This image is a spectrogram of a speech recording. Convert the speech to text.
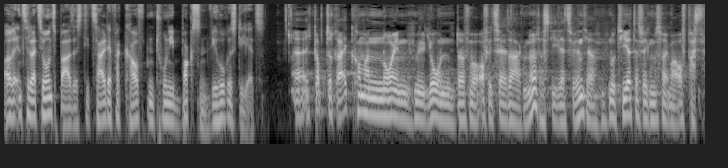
Eure Installationsbasis, die Zahl der verkauften Tony-Boxen, wie hoch ist die jetzt? Äh, ich glaube 3,9 Millionen dürfen wir offiziell sagen, ne? Dass die jetzt, wir sind ja notiert, deswegen müssen wir immer aufpassen.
